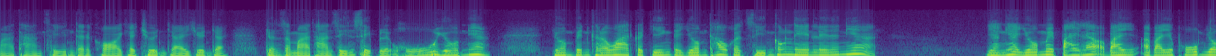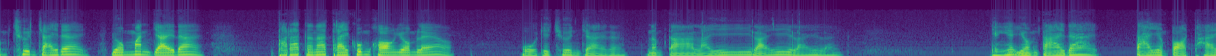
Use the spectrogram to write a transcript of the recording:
มาทานศีลแต่ละข้อแกชื่นใจชื่นใจ จนสมาทานศีลสิบเลยโอ้โหโยมเนี่ยโยมเป็นฆราวาสก็จริง แต่โยมเท่ากับศีลของเนนเลยนะเนี่ย อย่างเงี้ยโยมไม่ไปแล้วอบายอบายภูมิโยมชื่นใจได้โยมมั่นใจได้ พระรัตนตรัยคุ้มครองโยมแล้ว โอ้จะชื่นใจแล้วน้ำตาไหลไหลไหลไหลอย่างเงี้ยยมตายได้ ตายอย่างปลอดภัย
